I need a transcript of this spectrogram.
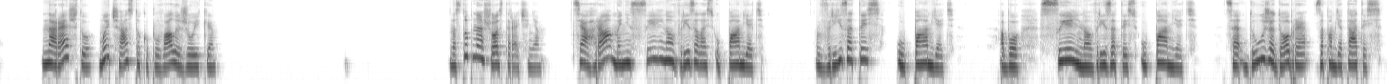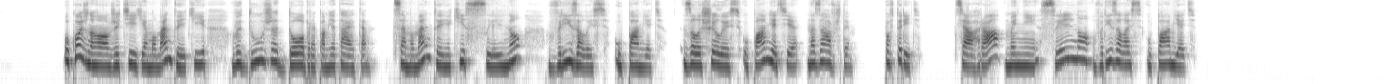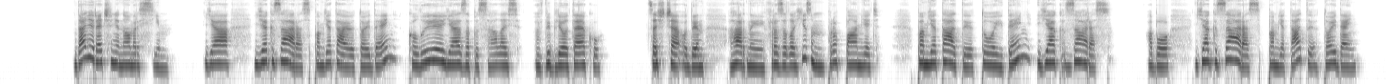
Нарешту ми часто купували жуйки. Наступне шосте речення. Ця гра мені сильно врізалась у пам'ять. Врізатись у пам'ять або сильно врізатись у пам'ять це дуже добре запам'ятатись. У кожного в житті є моменти, які ви дуже добре пам'ятаєте. Це моменти, які сильно врізались у пам'ять, залишились у пам'яті назавжди. Повторіть. Ця гра мені сильно врізалась у пам'ять. Далі речення номер 7. Я, як зараз, пам'ятаю той день, коли я записалась в бібліотеку. Це ще один гарний фразеологізм про пам'ять. Пам'ятати той день, як зараз, або як зараз пам'ятати той день.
